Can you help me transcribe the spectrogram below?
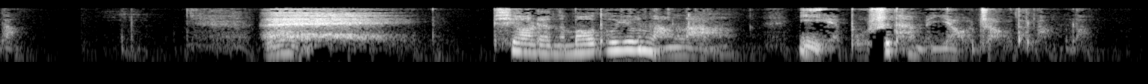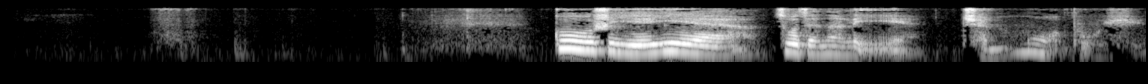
朗。唉，漂亮的猫头鹰朗朗也不是他们要找的了故事爷爷坐在那里。沉默不语，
